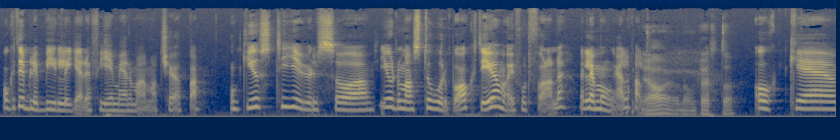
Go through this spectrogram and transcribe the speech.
Och det blir billigare för gemene man att köpa. Och just till jul så gjorde man storbak, det gör man ju fortfarande. Eller många i alla fall. Ja, ja, de flesta. Och eh,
